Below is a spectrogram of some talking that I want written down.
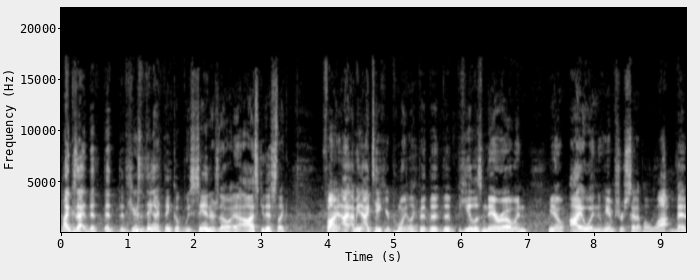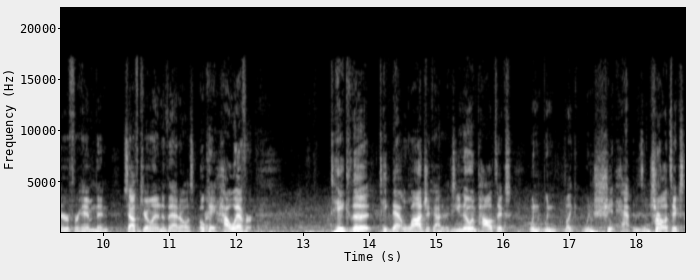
I because I, the, the, the, here's the thing I think of with Sanders though, and I'll ask you this: like, fine, I, I mean, I take your point. Like the, the the heel is narrow, and you know Iowa and New Hampshire set up a lot better for him than South Carolina, Nevada. All this. Okay, however, take the take that logic out of it because you know in politics when when like when shit happens in politics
